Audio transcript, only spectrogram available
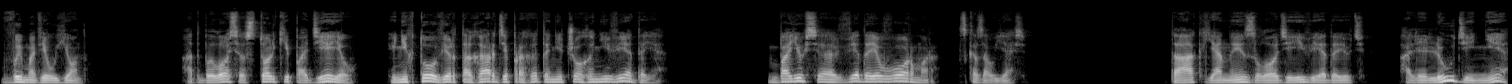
вымавіў ён. Адбылося столькі падзеяў і ніхто ў вертагардзе пра гэта нічога не ведае баюся ведае вормар сказаў язь так яны злодзеі ведаюць але людзі не.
